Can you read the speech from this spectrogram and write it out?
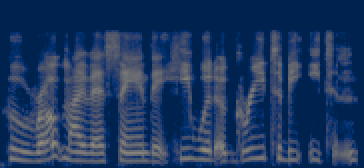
who wrote Meiwes saying that he would agree to be eaten.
